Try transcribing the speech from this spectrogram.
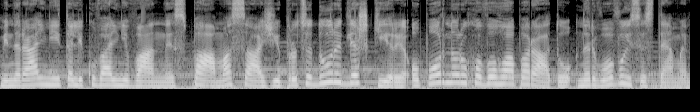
Мінеральні та лікувальні ванни, спа, масажі, процедури для шкіри, опорно-рухового апарату, нервової системи.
